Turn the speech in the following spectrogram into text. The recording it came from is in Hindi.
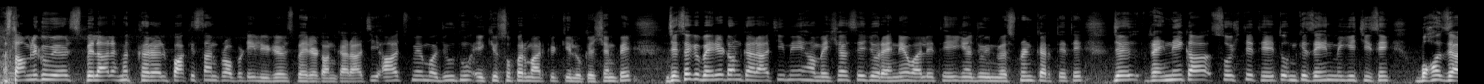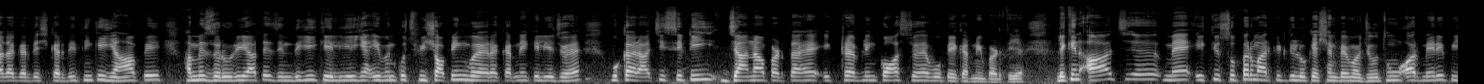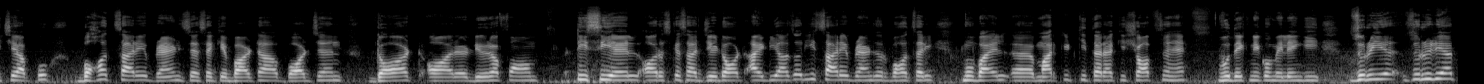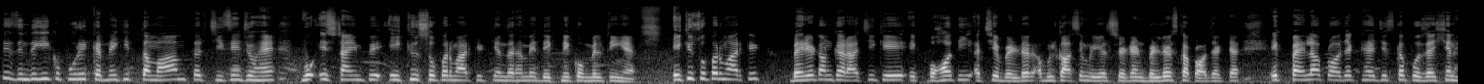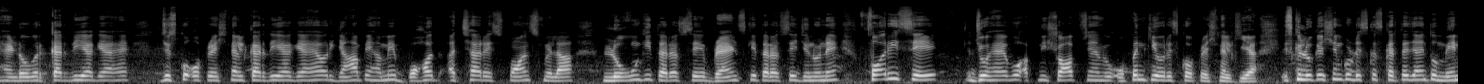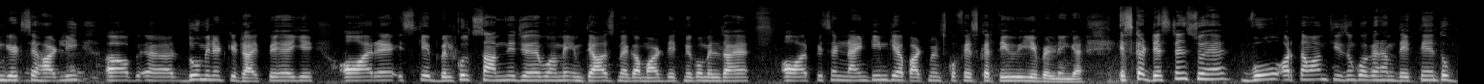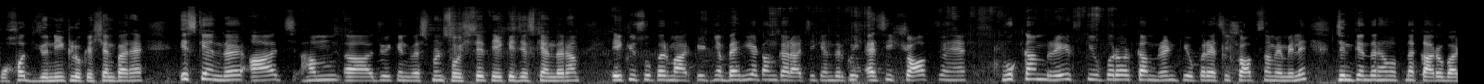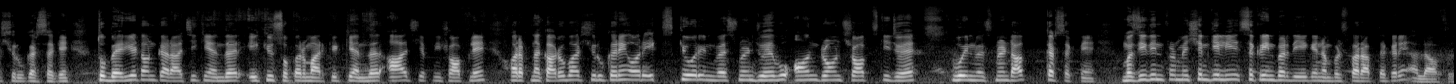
अस्सलाम वालेकुम viewers, Bilal Ahmad Kharal, Pakistan property leaders Bahria Town Karachi. आज मैं मौजूद हूँ एक यू सुपर मार्केट की लोकेशन पे। जैसे कि बहरियाटाउन कराची में हमेशा से जो रहने वाले थे या जो इन्वेस्टमेंट करते थे, जो रहने का सोचते थे तो उनके जहन में ये चीज़ें बहुत ज़्यादा गर्दिश करती थी कि यहाँ पर हमें ज़रूरियात ज़िंदगी के लिए या इवन कुछ भी शॉपिंग वगैरह करने के लिए जो है, वो कराची सिटी जाना पड़ता है। एक ट्रैवलिंग कॉस्ट जो है, वो पे करनी पड़ती है। लेकिन आज मैं एक यू सुपर मार्केट की लोकेशन पर मौजूद हूँ और मेरे पीछे आपको बहुत सारे ब्रांड्स जैसे कि बाटा बॉर्जन डॉट और ड्यूराफॉर्म टी और उसके साथ जे डॉट आइडियाज़ और ये सारे ब्रांड्स और बहुत सारी मोबाइल मार्केट की तरह की शॉप्स जो हैं, वो देखने को मिलेंगी। ज़रूरियाती ज़िंदगी को पूरे करने की तमाम तर चीज़ें जो हैं, वो इस टाइम पे ए क्यू सुपर मार्केट के अंदर हमें देखने को मिलती हैं। A Q super market Bahria town Karachi के एक बहुत ही अच्छे builder Abul Qasim real estate and builders का प्रोजेक्ट है। एक पहला प्रोजेक्ट है जिसका पोजेशन हैंडओवर कर दिया गया है। जिसको ऑपरेशनल कर दिया गया है और यहाँ पे हमें बहुत अच्छा रिस्पांस मिला लोगों की तरफ़ से ब्रांड्स की तरफ़ से, जिन्होंने फौरी से जो है वो अपनी शॉप जो है वो ओपन की और इसको ऑपरेशनल किया। इसकी लोकेशन को डिस्कस करते जाएँ तो मेन गेट से हार्डली दो मिनट की ड्राइव पे है ये। और इसके बिल्कुल सामने जो है वो हमें इम्तियाज़ मेगा मार्ट देखने को मिलता है और पिसन 19 के अपार्टमेंट्स को फेस करती हुई ये बिल्डिंग है। इसका डिस्टेंस जो है वो और तमाम चीज़ों को अगर हम देखते हैं तो बहुत यूनिक लोकेशन पर है। इसके अंदर आज हम जो एक इन्वेस्टमेंट सोचते थे कि जिसके अंदर हम एक ही सुपर मार्केट या बहरिया टाउन कराची के अंदर कोई ऐसी शॉप जो हैं वो कम रेट्स के ऊपर और कम रेंट के ऊपर ऐसी शॉप्स हमें मिलें, जिनके अंदर हम अपना कारोबार शुरू कर सकें। तो बैरिया टाउन कराची के अंदर ए क्यू सुपर मार्केट के अंदर आज ही अपनी शॉप लें और अपना कारोबार शुरू करें और एक सिक्योर इन्वेस्टमेंट जो है वो ऑन ग्राउंड शॉप्स की जो है वो इन्वेस्टमेंट आप कर सकते हैं। मज़ीद इन्फॉर्मेशन के लिए स्क्रीन पर दिए गए नंबर्स पर रब्ता करें। अल्लाह हाफ़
